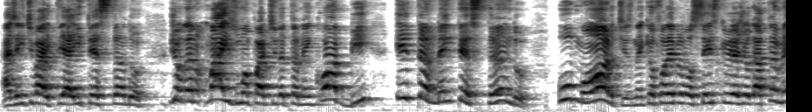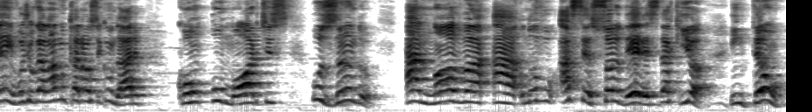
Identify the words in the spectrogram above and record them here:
a gente vai ter aí testando, jogando mais uma partida também com a Bi e também testando o Mortis, né, que eu falei pra vocês que eu ia jogar também, vou jogar lá no canal secundário com o Mortis usando a nova, a, o novo acessório dele, esse daqui, ó. Então,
